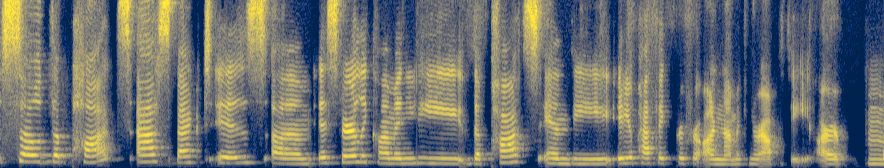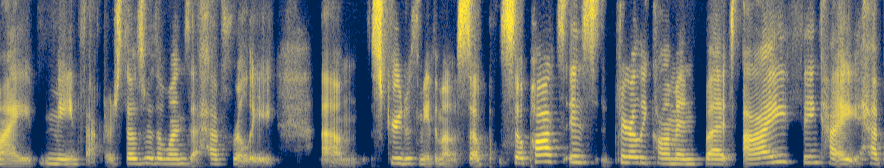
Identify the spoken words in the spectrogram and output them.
So the POTS aspect is um, is fairly common. The the POTS and the idiopathic peripheral autonomic neuropathy are my main factors. Those are the ones that have really um, screwed with me the most. So, so POTS is fairly common, but I think I have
